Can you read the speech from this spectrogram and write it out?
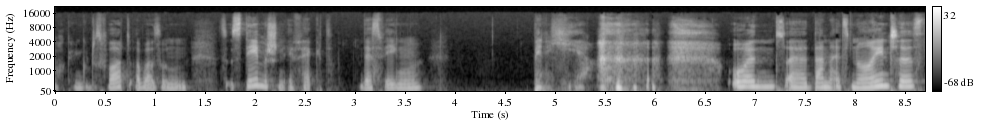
auch kein gutes Wort, aber so einen systemischen Effekt. Deswegen bin ich hier. Und äh, dann als neuntes,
